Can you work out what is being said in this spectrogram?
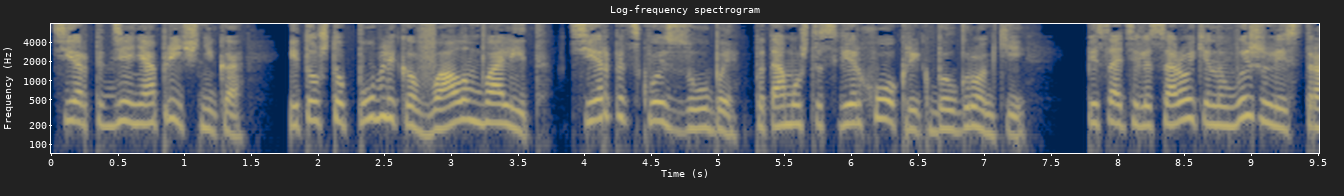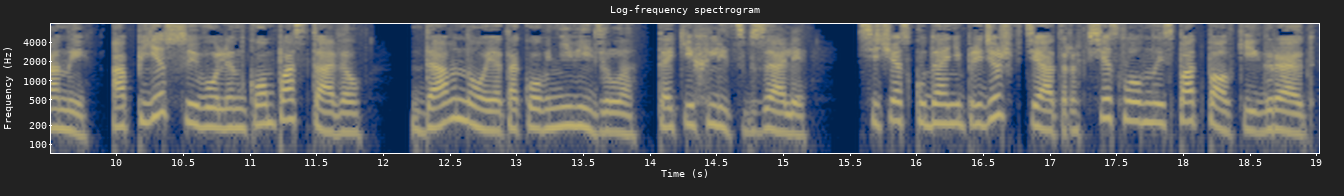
терпит день опричника, и то, что публика валом валит, терпит сквозь зубы, потому что сверху окрик был громкий. Писателя Сорокина выжили из страны, а пьесу его Ленком поставил. Давно я такого не видела, таких лиц в зале. Сейчас куда ни придешь в театр, все словно из-под палки играют.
